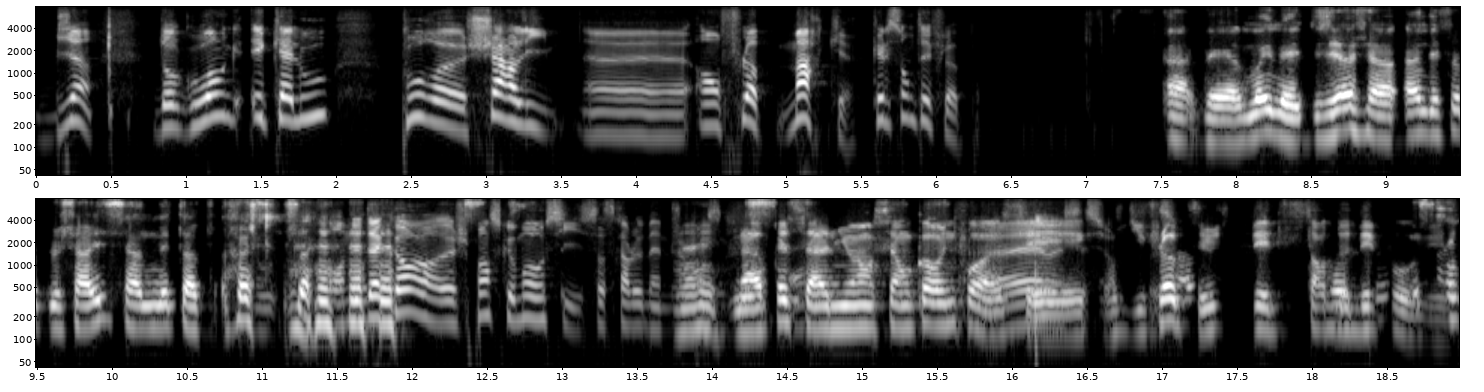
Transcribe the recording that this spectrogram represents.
Bien. Donc Wang et Kalou pour euh, Charlie en flop. Marc, quels sont tes flops? Ah, ben, moi, mais déjà, j'ai un, un des flops de Charlie, c'est un de mes tops. On est d'accord, euh, je pense que moi aussi, ça sera le même. Je Ouais. pense. Mais après, ça a nuancé encore une fois. Ouais, c'est quand je dis flop, c'est juste des sortes de défauts. mais-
